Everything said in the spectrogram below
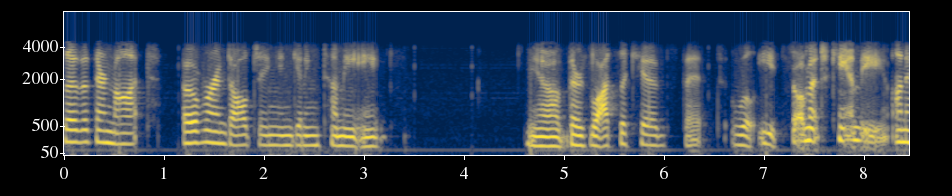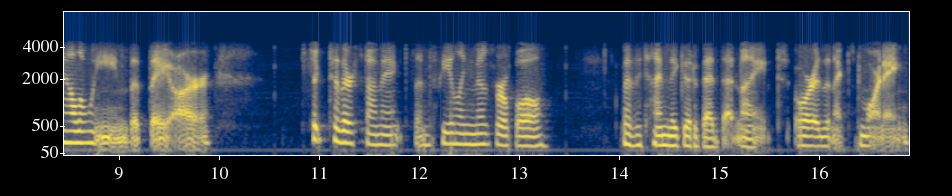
so that they're not overindulging and getting tummy aches. You know, there's lots of kids that will eat so much candy on Halloween that they are sick to their stomachs and feeling miserable by the time they go to bed that night or the next morning.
